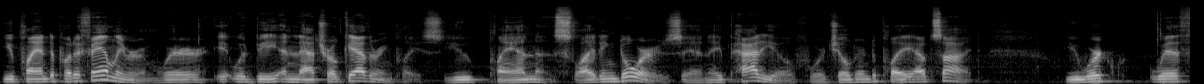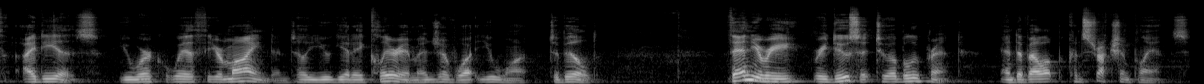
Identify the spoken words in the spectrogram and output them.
you plan to put a family room where it would be a natural gathering place. You plan sliding doors and a patio for children to play outside. You work with ideas. You work with your mind until you get a clear image of what you want to build. Then you re reduce it to a blueprint and develop construction plans.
